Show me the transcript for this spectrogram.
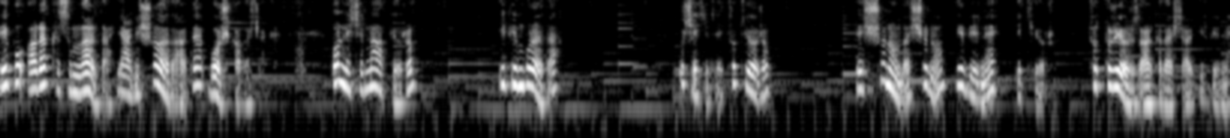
Ve bu ara kısımlar da yani şuralarda boş kalacak. Onun için ne yapıyorum? İpim burada. Bu şekilde tutuyorum. Ve şununla şunu birbirine dikiyorum. tutturuyoruz arkadaşlar birbirine.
